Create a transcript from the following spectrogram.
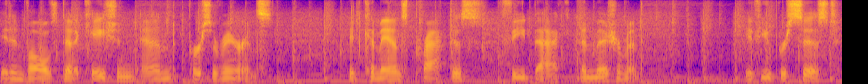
It involves dedication and perseverance. It commands practice, feedback, and measurement. If you persist,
